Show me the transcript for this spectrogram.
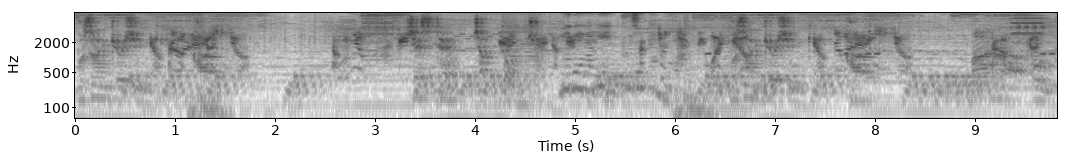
무선 교신기 명령을 가동. 내리시죠. 명령 확인. 시스템 작동 예, 중. 미네랄이 부족합니다. 준비 완료. 무선 교신기 명령을 가동. 내리시죠. 마누라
